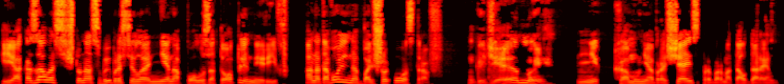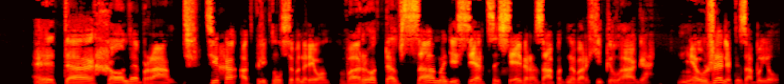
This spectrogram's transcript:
и оказалось, что нас выбросило не на полузатопленный риф, а на довольно большой остров. «Где мы?» Никому не обращаясь, пробормотал Дарен. «Это Холебранд», — тихо откликнулся Ванарион. «Ворота в самое сердце северо-западного архипелага. Неужели ты забыл?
